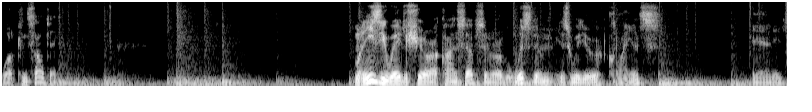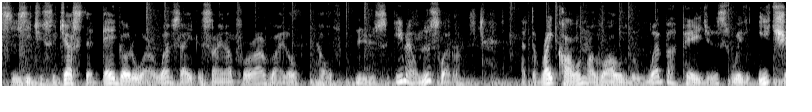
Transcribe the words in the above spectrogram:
or consulting. One easy way to share our concepts and herbal wisdom is with your clients and it's easy to suggest that they go to our website and sign up for our Vital Health News email newsletter. At the right column of all of the web pages, with each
